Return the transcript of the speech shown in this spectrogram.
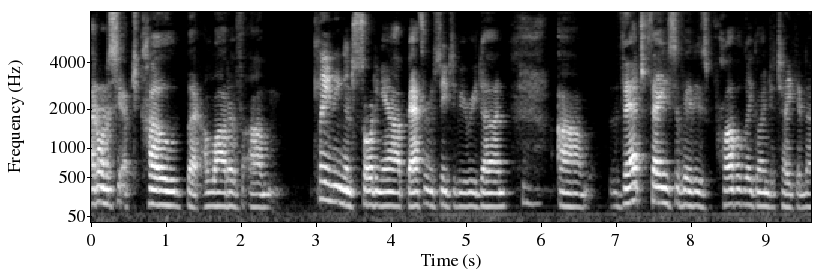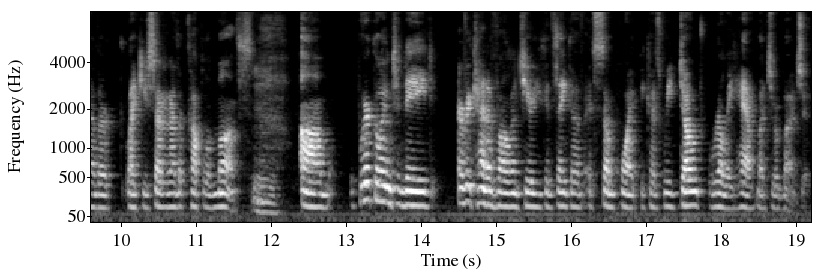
I don't want to say up to code, but a lot of um, cleaning and sorting out. Bathrooms need to be redone. Um, that phase of it is probably going to take another, like you said, another couple of months. Mm. Um, we're going to need every kind of volunteer you can think of at some point because we don't really have much of a budget.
